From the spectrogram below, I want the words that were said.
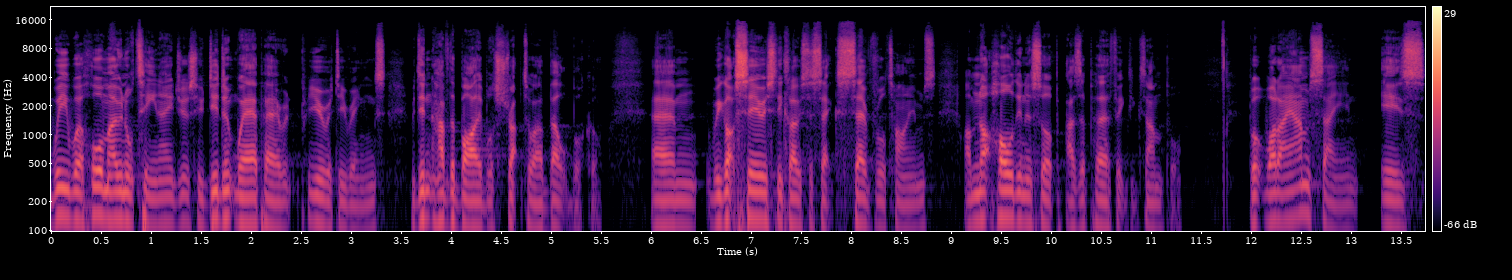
we were hormonal teenagers who didn't wear parent purity rings. We didn't have the Bible strapped to our belt buckle. Um, we got seriously close to sex several times. I'm not holding us up as a perfect example. But what I am saying is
